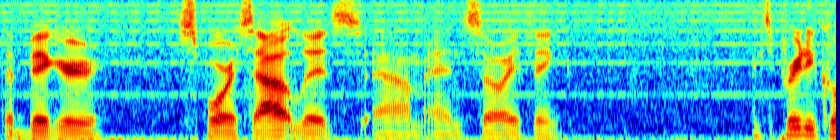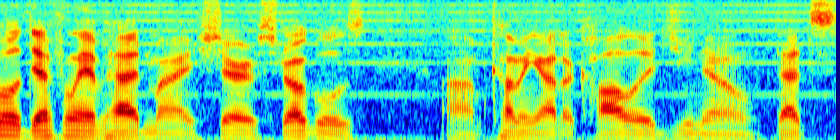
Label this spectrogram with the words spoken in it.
the bigger sports outlets. Um, and so I think it's pretty cool. Definitely, I've had my share of struggles um, coming out of college. You know, that's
